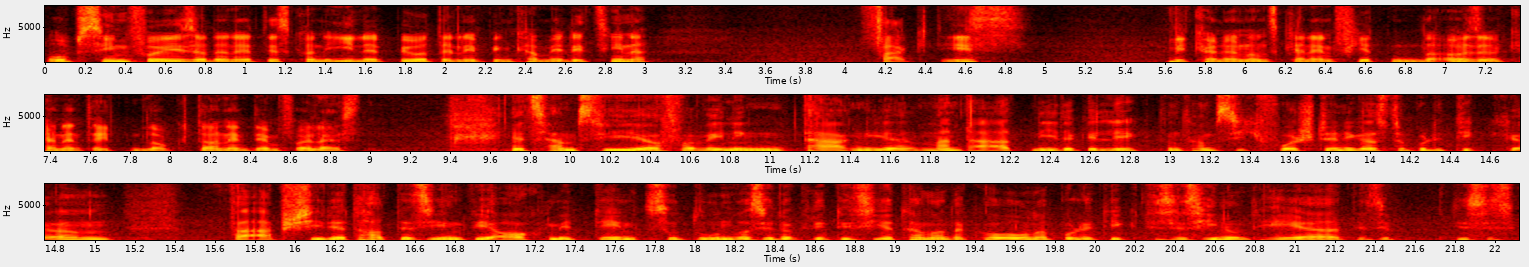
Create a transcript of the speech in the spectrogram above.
ob es sinnvoll ist oder nicht, das kann ich nicht beurteilen. Ich bin kein Mediziner. Fakt ist, wir können uns keinen, vierten, also keinen dritten Lockdown in dem Fall leisten. Jetzt haben Sie ja vor wenigen Tagen Ihr Mandat niedergelegt und haben sich vollständig aus der Politik ähm, verabschiedet. Hat das irgendwie auch mit dem zu tun, was Sie da kritisiert haben an der Corona-Politik? Dieses Hin und Her, diese, dieses,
